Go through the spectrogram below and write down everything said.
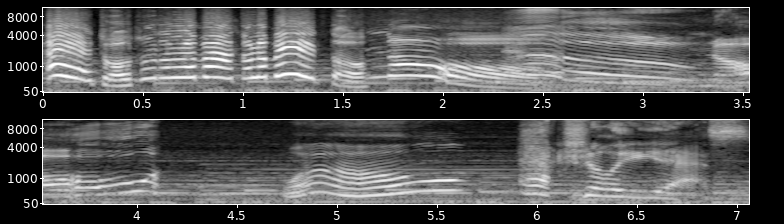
Eh, tutto ripeto, ripeto. No. Actually, yes.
